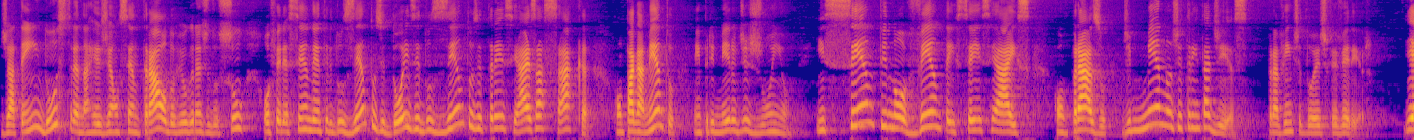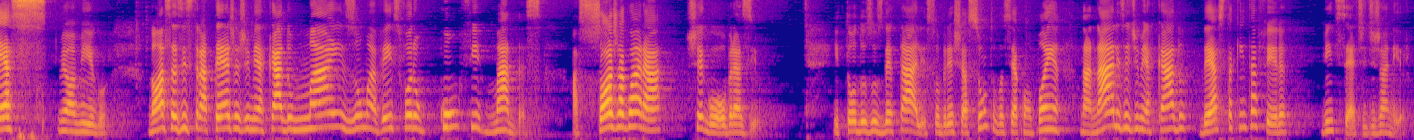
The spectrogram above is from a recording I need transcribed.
Já tem indústria na região central do Rio Grande do Sul oferecendo entre 202 e 203 reais a saca, com pagamento em 1 de junho, e 196 reais, com prazo de menos de 30 dias para 22 de fevereiro. Yes, meu amigo! Nossas estratégias de mercado mais uma vez foram confirmadas. A soja guará chegou ao Brasil. E todos os detalhes sobre este assunto você acompanha na análise de mercado desta quinta-feira, 27 de janeiro.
